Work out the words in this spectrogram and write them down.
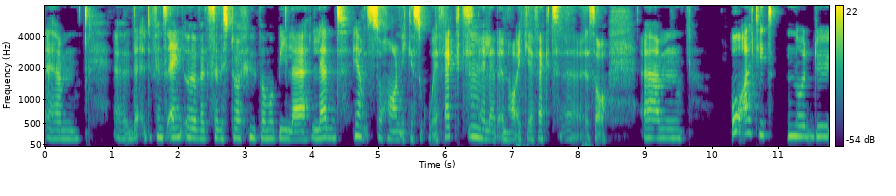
eh, det, det finnes en øvelse hvis du har hypermobile ledd, Ja. så har den ikke så god effekt. Mm. Eller den har ikke effekt. eh, så. Um, og alltid når du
